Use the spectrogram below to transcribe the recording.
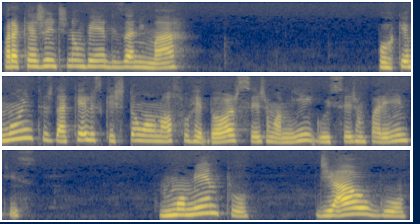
para que a gente não venha desanimar porque muitos daqueles que estão ao nosso redor, sejam amigos, sejam parentes, no momento de algo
